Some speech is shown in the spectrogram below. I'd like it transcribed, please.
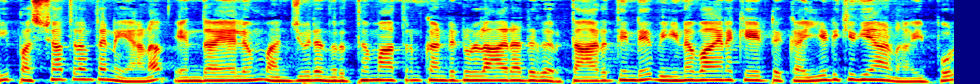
ഈ പശ്ചാത്തലം തന്നെയാണ്. എന്തായാലും മഞ്ജുവിന്റെ നൃത്തം മാത്രം കണ്ടിട്ടുള്ള ആരാധകർ താരത്തിന്റെ വീണവായന കേട്ട് കൈയടിക്കുകയാണ് ഇപ്പോൾ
